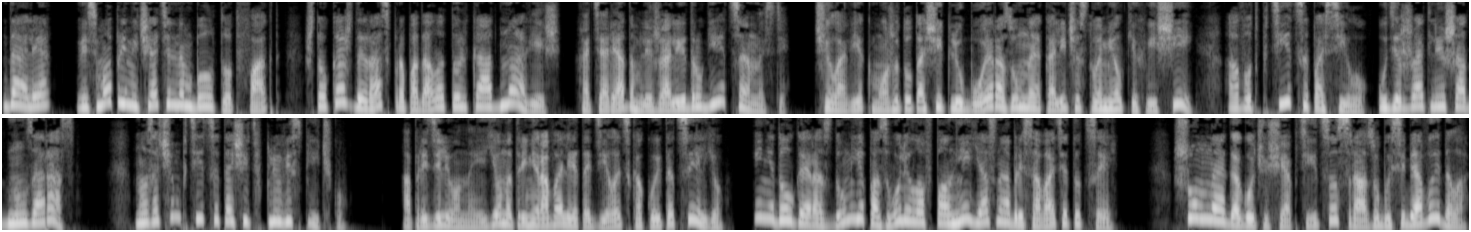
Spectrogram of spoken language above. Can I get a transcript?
Далее, весьма примечательным был тот факт, что каждый раз пропадала только одна вещь, хотя рядом лежали и другие ценности. Человек может утащить любое разумное количество мелких вещей, а вот птицы по силу удержать лишь одну за раз. Но зачем птице тащить в клюве спичку? Определенно, ее натренировали это делать с какой-то целью, и недолгое раздумье позволило вполне ясно обрисовать эту цель. Шумная гогочущая птица сразу бы себя выдала,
